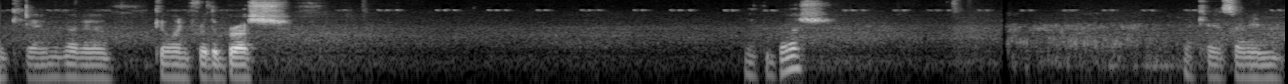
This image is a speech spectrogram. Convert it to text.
Okay, I'm gonna go in for the brush. Like the brush? Okay, so I mean,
